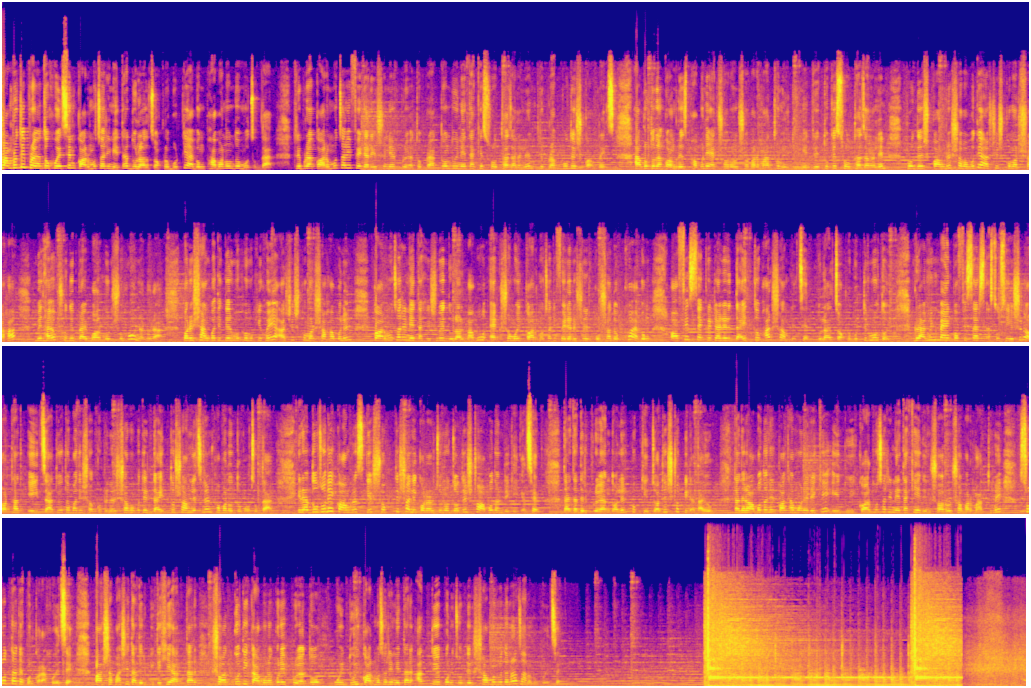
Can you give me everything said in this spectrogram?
সম্প্রতি প্রয়াত হয়েছেন কর্মচারী নেতা দুলাল চক্রবর্তী এবং ভাবানন্দ মজুমদার। ত্রিপুরা কর্মচারী ফেডারেশনের প্রয়াত প্রাক্তন দুই নেতাকে শ্রদ্ধা জানালেন ত্রিপুরা প্রদেশ কংগ্রেস। আগরতলা কংগ্রেস ভবনে এক স্মরণ সভার মাধ্যমে দুই নেতৃত্বকে শ্রদ্ধা জানালেন প্রদেশ কংগ্রেস সভাপতি আশিস কুমার সাহা, বিধায়ক সুদীপ রায় বর্মন সহ অন্যান্যরা। পরে সাংবাদিকদের মুখোমুখি হয়ে আশিস কুমার সাহা বলেন, কর্মচারী নেতা হিসেবে দুলাল বাবু একসময় কর্মচারী ফেডারেশনের কোষাধ্যক্ষ এবং অফিস সেক্রেটারির দায়িত্বভার সামলেছেন দুলাল চক্রবর্তীর মতোই। গ্রামীণ ব্যাংক অফিসার্স অ্যাসোসিয়েশন, অর্থাৎ এই জাতীয়তাবাদী সংগঠনের সভাপতির দায়িত্ব সামলেছিলেন ভবানন্দ মজুমদার। এরা দুজনেই কংগ্রেসকে শক্তিশালী করার জন্য যথেষ্ট অবদান রেখে গেছেন। তাই তাদের প্রয়াণ দলের পক্ষে যথেষ্ট পীড়াদায়ক। তাদের অবদানের কথা মনে রেখে এই দুই কর্মচারী নেতাকে এদিন স্মরণ সভার মাধ্যমে শ্রদ্ধা জ্ঞাপন করা হয়েছে। পাশাপাশি তাদের বিদেহী আত্মার সদ্গতি কামনা করে প্রয়াত ওই দুই কর্মচারী নেতার আত্মীয় পরিজনদের সমবেদনা জানানো হয়েছে।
